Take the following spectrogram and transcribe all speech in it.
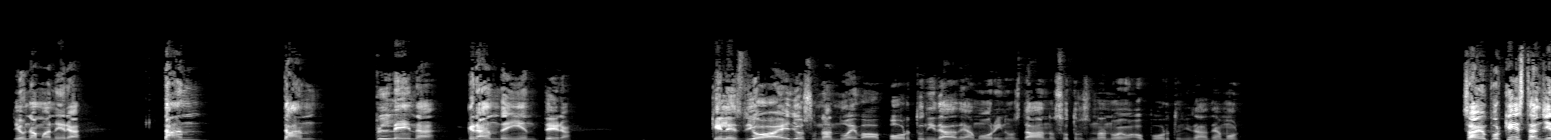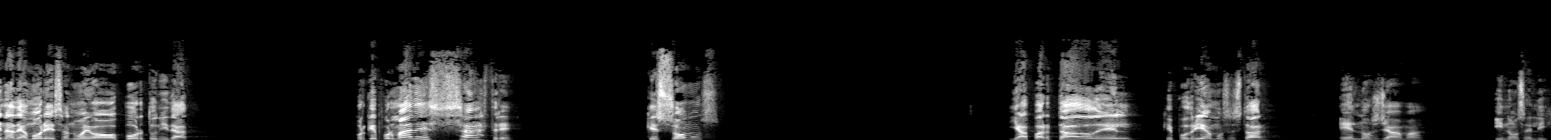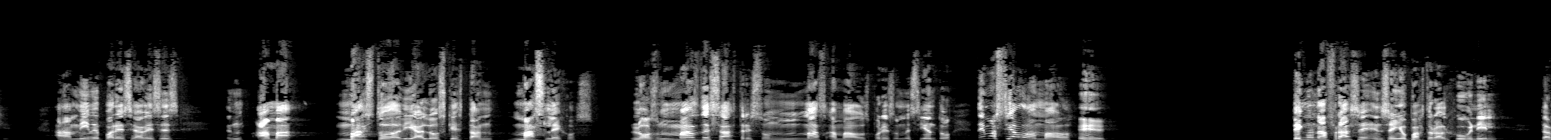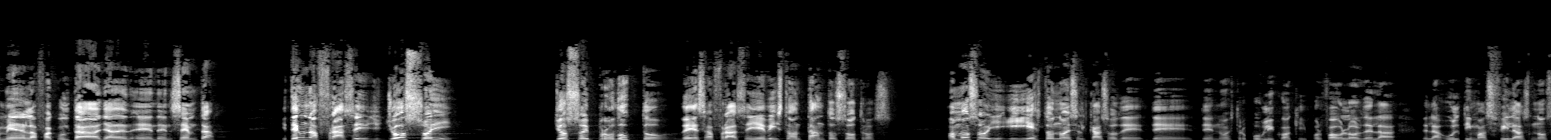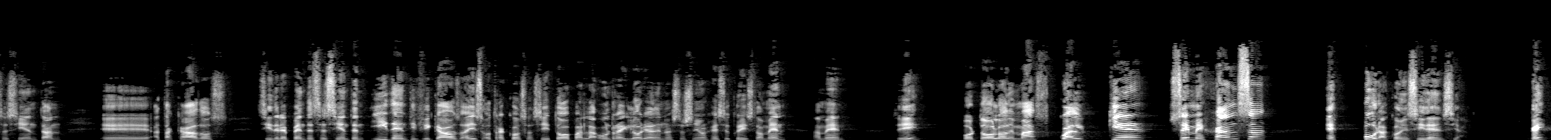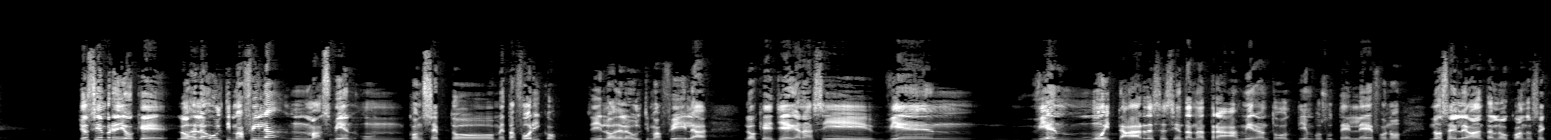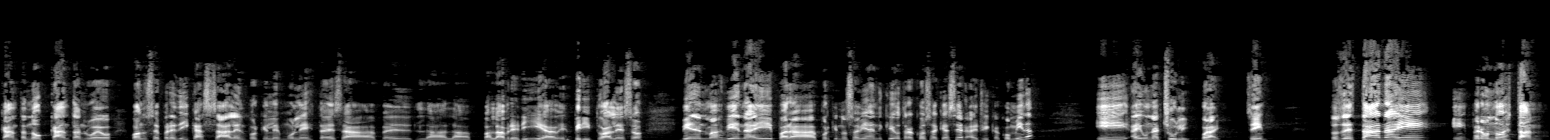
de una manera tan, tan plena, grande y entera, que les dio a ellos una nueva oportunidad de amor y nos da a nosotros una nueva oportunidad de amor. ¿Saben por qué es tan llena de amor esa nueva oportunidad? Porque por más desastre que somos y apartado de Él que podríamos estar, Él nos llama y nos elige. A mí me parece a veces, mm, ama más todavía a los que están más lejos. Los más desastres son más amados, por eso me siento demasiado amado. Tengo una frase, enseño pastoral juvenil, también en la facultad allá de, de, SEMTA, y tengo una frase, yo soy, yo soy producto de esa frase y he visto a tantos otros Famoso, y, esto no es el caso de, nuestro público aquí. Por favor, los de, las últimas filas no se sientan eh, atacados. Si de repente se sienten identificados, ahí es otra cosa. ¿sí? Todo para la honra y gloria de nuestro Señor Jesucristo. Amén. Amén. ¿Sí? Por todo lo demás, cualquier semejanza es pura coincidencia. Yo siempre digo que los de la última fila, más bien un concepto metafórico. ¿sí? Los de la última fila los que llegan así bien, bien muy tarde, se sientan atrás, miran todo el tiempo su teléfono, no se levantan luego cuando se canta, no cantan luego, cuando se predica salen porque les molesta esa, eh, la, palabrería espiritual, eso, vienen más bien ahí para, porque no sabían qué otra cosa que hacer, hay rica comida y hay una chuli por ahí, ¿sí? Entonces están ahí, pero no están.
